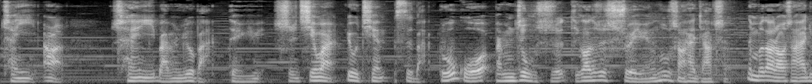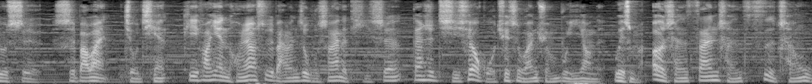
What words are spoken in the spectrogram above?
乘以二。乘以百分之六百等于十七万六千四百。如果百分之五十提高的是水元素伤害加成，那么大招伤害就是十八万九千。可以发现，同样是百分之五伤害的提升，但是其效果却是完全不一样的。为什么？二乘三乘四乘五，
